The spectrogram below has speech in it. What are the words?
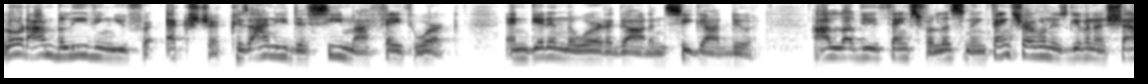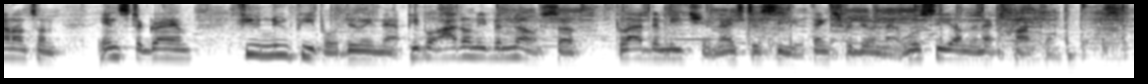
Lord, I'm believing you for extra because I need to see my faith work and get in the Word of God and see God do it. I love you. Thanks for listening. Thanks for everyone who's given us shout outs on Instagram. Few new people doing that, people I don't even know. So glad to meet you. Nice to see you. Thanks for doing that. We'll see you on the next podcast.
